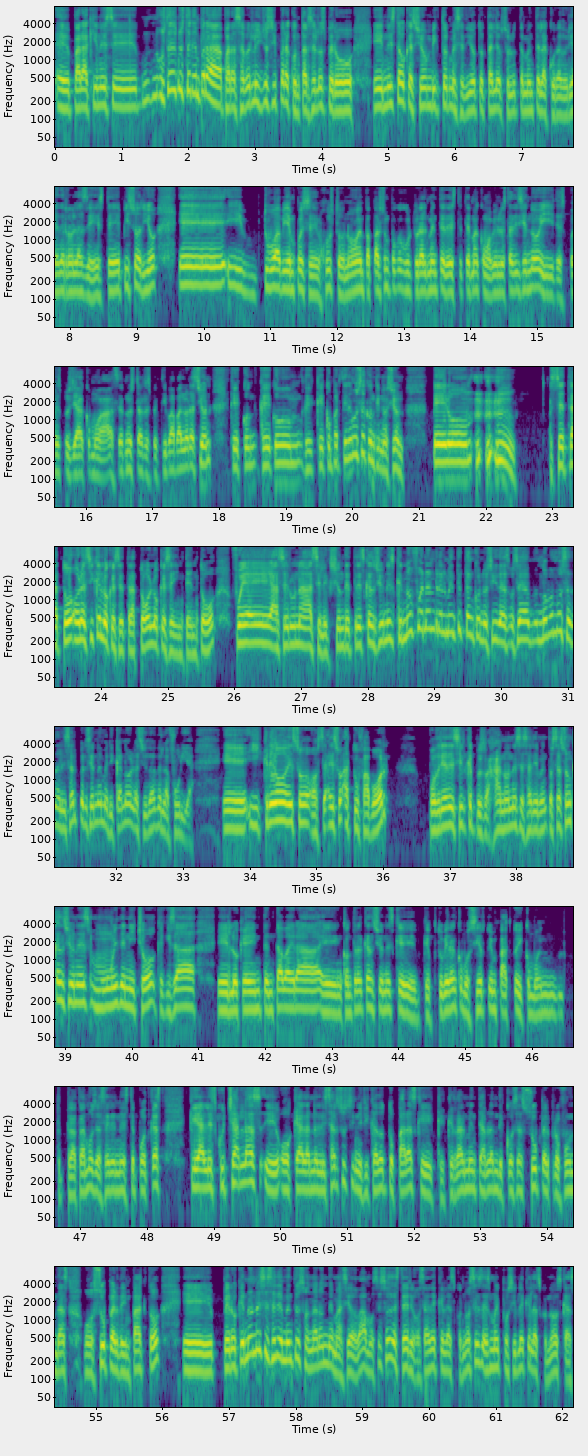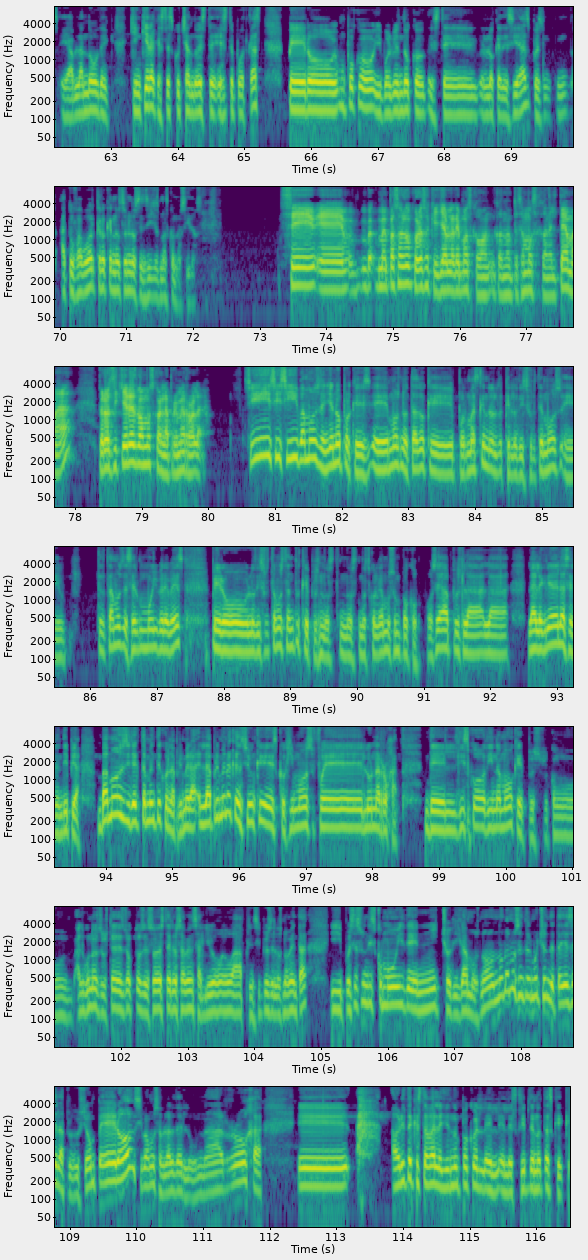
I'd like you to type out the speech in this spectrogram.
eh, para quienes, ustedes no estarían para, para, saberlo y yo sí para contárselos, pero en esta ocasión Víctor me cedió total y absolutamente la curaduría de rolas de este episodio y tuvo a bien, pues justo, ¿no? Empaparse un poco culturalmente de este tema, como bien lo está diciendo, y después, pues ya como hacer nuestra respectiva valoración que, que, que compartiremos a continuación. Pero... se trató, ahora sí que lo que se trató, lo que se intentó fue hacer una selección de tres canciones que no fueran realmente tan conocidas. O sea, no vamos a analizar Persiana Americano o La Ciudad de la Furia. Eh, y creo eso, o sea, eso a tu favor, podría decir que, pues, ajá, no necesariamente, o sea, son canciones muy de nicho, que quizá eh, lo que intentaba era eh, encontrar canciones que, que, tuvieran como cierto impacto y como en, tratamos de hacer en este podcast, que al escucharlas eh, o que al analizar su significado toparas que, que, que realmente hablan de cosas súper profundas o súper de impacto, eh, pero que no necesariamente sonaron demasiado, vamos, eso de estéreo, o sea, de que las conoces, es muy posible que las conozcas, eh, hablando de quien quiera que esté escuchando este, este podcast, pero un poco poco y volviendo con este, lo que decías, pues a tu favor creo que no son los sencillos más conocidos. Sí, eh, me pasó algo curioso que ya hablaremos con, cuando empezamos con el tema, pero si quieres vamos con la primera rola. Sí, sí, sí, vamos de lleno porque eh, hemos notado que por más que, no, que lo disfrutemos, eh, tratamos de ser muy breves, pero lo disfrutamos tanto que pues nos, nos, nos colgamos un poco. O sea, pues la, la, la, alegría de la serendipia. Vamos directamente con la primera. La primera canción que escogimos fue Luna Roja, del disco Dynamo, que pues como algunos de ustedes, doctores de Soda Stereo, saben, salió a principios de los 90 y pues es un disco muy de nicho, digamos, ¿no? No vamos a entrar mucho en detalles de la producción, pero sí vamos a hablar de Luna Roja. Eh, ahorita que estaba leyendo un poco el, script de notas que,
